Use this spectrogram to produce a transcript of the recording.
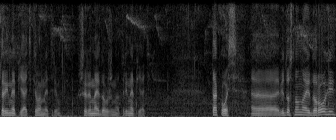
3 на 5 кілометрів. Ширина і довжина 3 на 5. Так ось, е, від основної дороги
